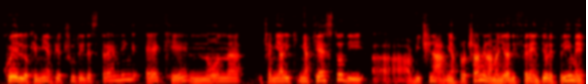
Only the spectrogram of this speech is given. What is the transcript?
Quello che mi è piaciuto di Death Stranding è che non, cioè mi, ha, mi ha chiesto di uh, avvicinarmi, approcciarmi in una maniera differente. Io le prime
